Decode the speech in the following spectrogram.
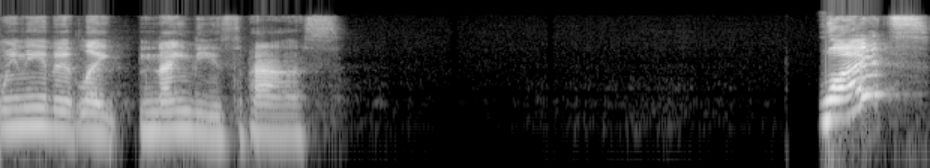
We needed like 90s to pass. What?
